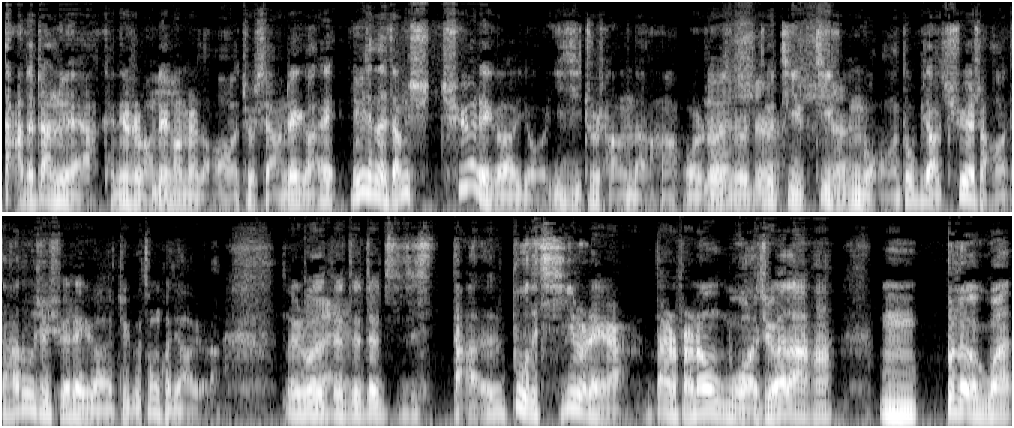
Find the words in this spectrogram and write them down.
大的战略啊，肯定是往这方面走，就想这个，哎，因为现在咱们缺这个有一技之长的哈，或者说就是就技技术工种都比较缺少，大家都去学这个这个综合教育了，所以说这这这打步的棋是这样，但是反正我觉得哈，嗯，不乐观，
